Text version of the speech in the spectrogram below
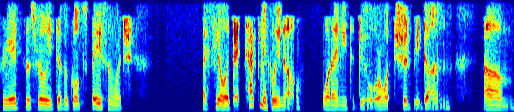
creates this really difficult space in which I feel like I technically know what I need to do or what should be done. Um,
